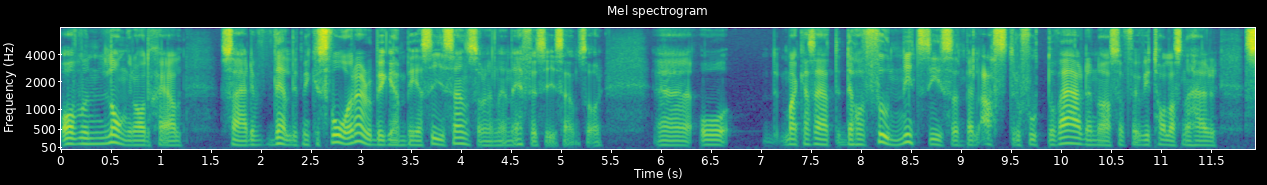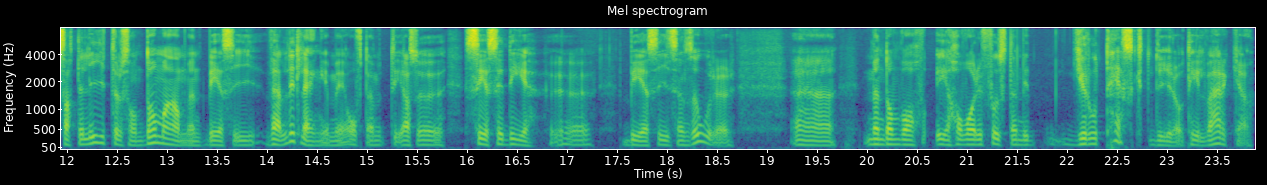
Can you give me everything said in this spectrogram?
av en lång rad skäl så är det väldigt mycket svårare att bygga en BSI-sensor än en FSI-sensor. Eh, och man kan säga att det har funnits i till exempel astrofotovärlden, alltså för vi talar sådana här satelliter och sånt, de har använt BSI väldigt länge med ofta alltså CCD eh, BSI-sensorer. Eh, Men de var, har varit fullständigt groteskt dyra att tillverka.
